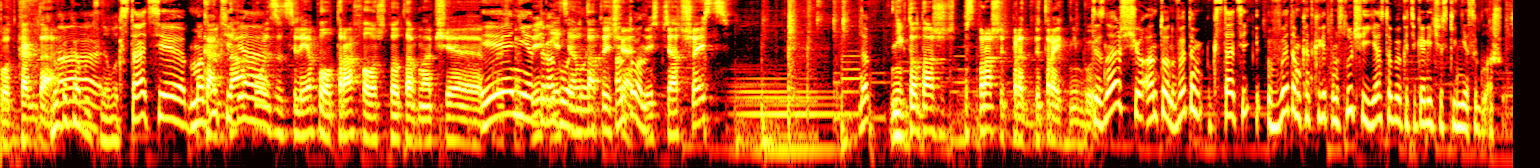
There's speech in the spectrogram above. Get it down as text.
Вот когда? Ну, как обычно. Вот. Кстати, могу когда тебя... Когда пользователь Apple трахал, что там вообще Э, нет, Я дорогой Я тебе вот отвечаю. Антон. 256 да. Никто даже спрашивать про этот битрейт не будет. Ты знаешь что, Антон, в этом, кстати, в этом конкретном случае я с тобой категорически не соглашусь.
